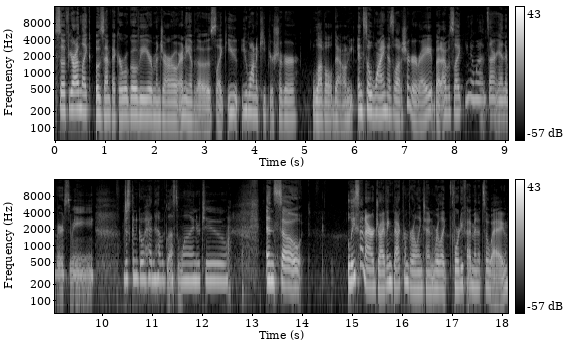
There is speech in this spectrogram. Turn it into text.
So if you're on like Ozempic or Wegovy or Mounjaro or any of those, like you you want to keep your sugar level down. And so wine has a lot of sugar, right? But I was like, you know what? It's our anniversary. I'm just going to go ahead and have a glass of wine or two. And so Lisa and I are driving back from Burlington. We're like 45 minutes away.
